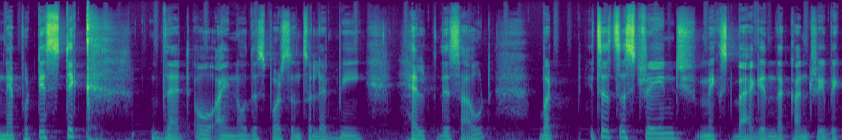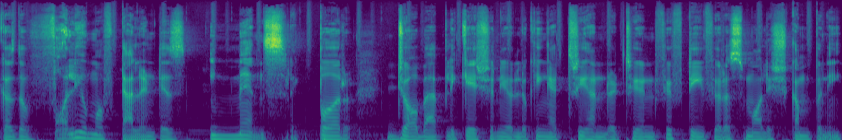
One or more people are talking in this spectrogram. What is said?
nepotistic that, oh, I know this person, so let me help this out. But it's, it's a strange mixed bag in the country because the volume of talent is immense like per job application you're looking at 300 350 if you're a smallish company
